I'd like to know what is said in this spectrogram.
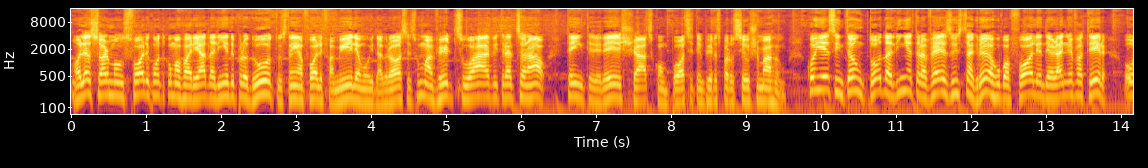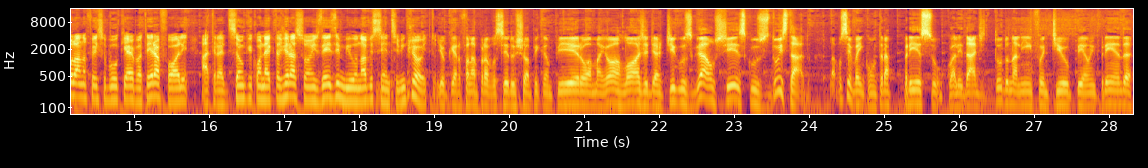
Olha só, Irmãos Fole conta com uma variada linha de produtos. Tem a Fole Família, moída grossa, espuma verde suave e tradicional. Tem tererê, chás, compostos e temperos para o seu chimarrão. Conheça então toda a linha através do Instagram, arroba Fole, Ervateira, ou lá no Facebook Ervateira Fole, a tradição que conecta gerações desde 1928. E eu quero falar para você do Shopping Campeiro, a maior loja de artigos gauchescos do estado. Lá você vai encontrar preço, qualidade, tudo na linha infantil, peão e prenda,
